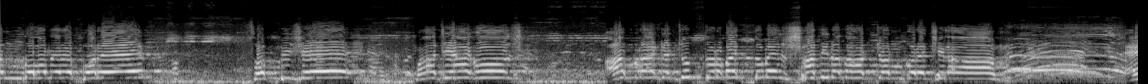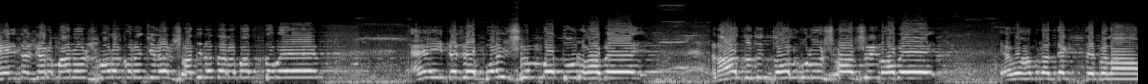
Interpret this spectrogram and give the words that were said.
আন্দোলনের পরে চব্বিশে পাঁচই আগস্ট আমরা একটা যুদ্ধের মাধ্যমে স্বাধীনতা অর্জন করেছিলাম। এই দেশের মানুষ মনে করেছিল স্বাধীনতার মাধ্যমে এই দেশে বৈষম্য দূর হবে, রাজনৈতিক দলগুলো সহসীন হবে। এবং আমরা দেখতে পেলাম,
